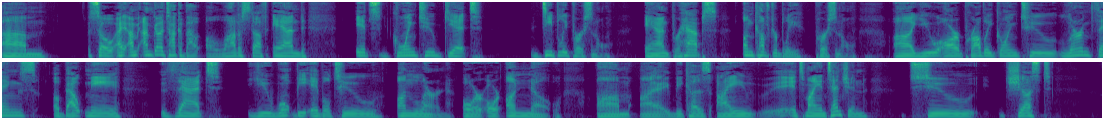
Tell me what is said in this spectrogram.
Um, so I, I'm I'm going to talk about a lot of stuff, and it's going to get deeply personal and perhaps uncomfortably personal. Uh, you are probably going to learn things about me that you won't be able to unlearn or or unknow. Um i because i it's my intention to just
